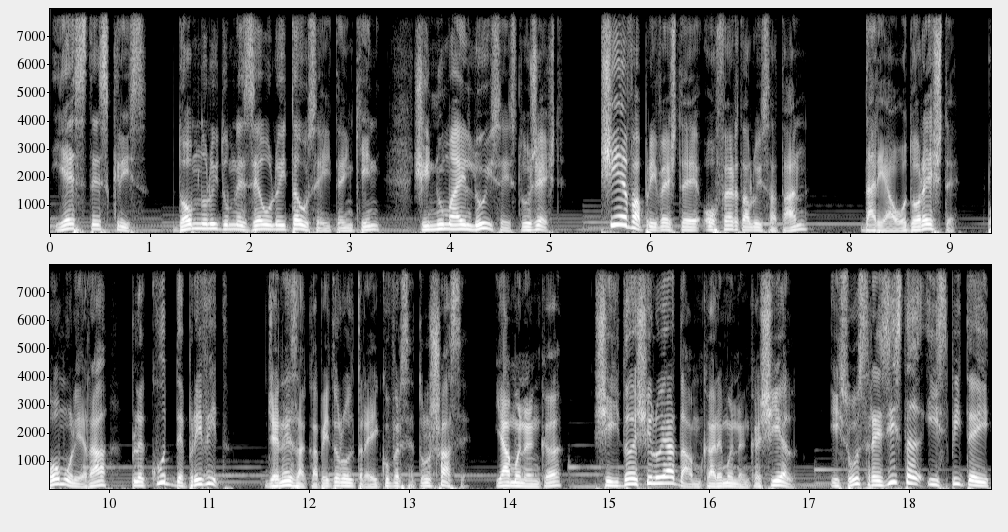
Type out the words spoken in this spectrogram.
Este scris, Domnului Dumnezeului tău să-i te închini și numai lui să-i slujești. Și Eva privește oferta lui Satan, dar ea o dorește. Pomul era plăcut de privit. Geneza, capitolul 3, cu versetul 6. Ea mănâncă și îi dă și lui Adam, care mănâncă și el. Isus rezistă ispitei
